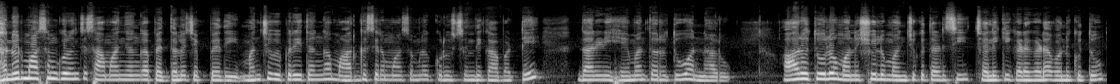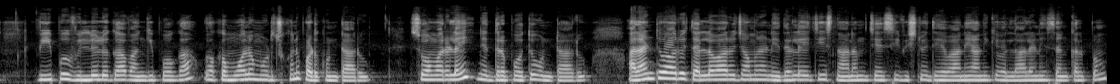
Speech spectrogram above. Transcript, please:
ధనుర్మాసం గురించి సామాన్యంగా పెద్దలు చెప్పేది మంచు విపరీతంగా మార్గశిర మాసంలో కురుస్తుంది కాబట్టి దానిని హేమంత ఋతువు అన్నారు. ఆ ఋతువులో మనుషులు మంచుకు తడిసి చలికి గడగడ వణుకుతూ వీపు విల్లులుగా వంగిపోగా ఒక మూల ముడుచుకొని పడుకుంటారు. సోమరులై నిద్రపోతూ ఉంటారు. అలాంటి వారు తెల్లవారుజామున నిద్రలేచి స్నానం చేసి విష్ణు దేవాలయానికి వెళ్ళాలనే సంకల్పం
